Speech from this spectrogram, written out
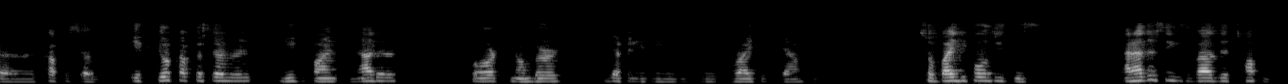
uh, Kafka server. If your Kafka server, you define another port number, definitely you need to write it down here. So by default is this Another thing is about the topic.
